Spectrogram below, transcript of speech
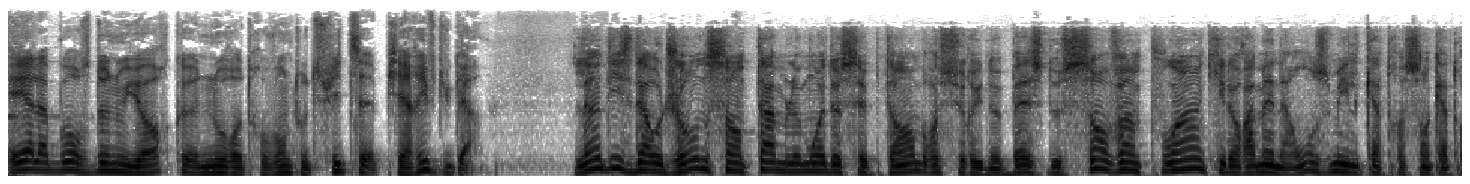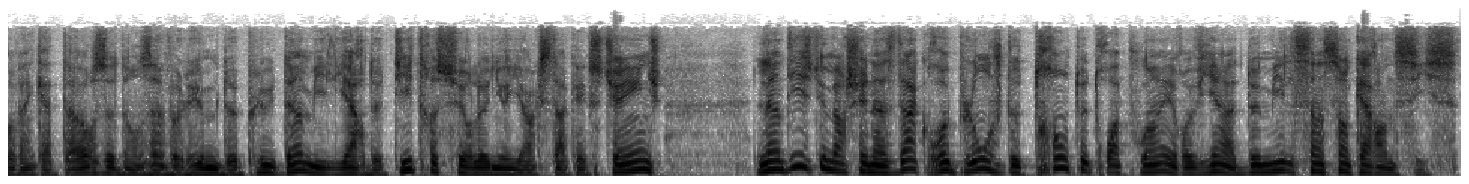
Et à la bourse de New York, nous retrouvons tout de suite Pierre-Yves Dugas. L'indice Dow Jones entame le mois de septembre sur une baisse de 120 points qui le ramène à 11 494 dans un volume de plus d'un milliard de titres sur le New York Stock Exchange. L'indice du marché Nasdaq replonge de 33 points et revient à 2546.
